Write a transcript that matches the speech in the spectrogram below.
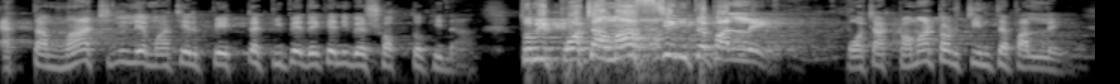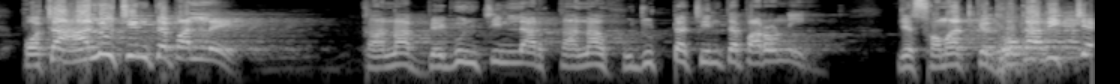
একটা মাছ নিলে মাছের পেটটা টিপে দেখে নিবে শক্ত কিনা। তুমি পচা মাছ চিনতে পারলে, পচা টমাটর চিনতে পারলে, পচা আলু চিনতে পারলে, কানা বেগুন চিনলে আর কানা হুজুরটা চিনতে পারোনি? যে সমাজকে ধোকা দিচ্ছে,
